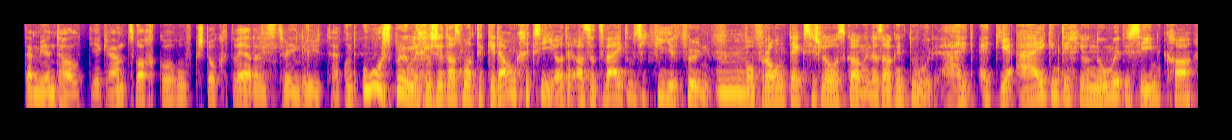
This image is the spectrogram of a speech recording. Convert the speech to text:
dann müssen halt die Grenzwachkorps aufgestockt werden, wenn es zu wenig Leute hat. Und ursprünglich ist ja das mal der Gedanke gewesen, oder? Also 2004, 2005, wo Frontex ist losgegangen als Agentur, hat, hat die eigentlich ja nur den Sinn gehabt,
